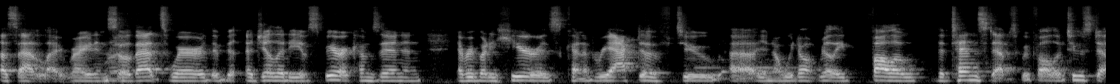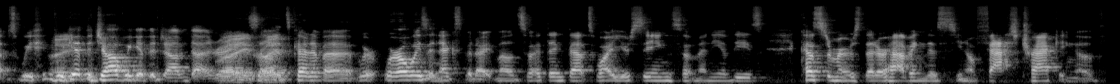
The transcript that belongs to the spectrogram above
a satellite, right? And so that's where the agility of spirit comes in and everybody here is kind of reactive to, uh, you know, we don't really follow the 10 steps we follow two steps. We, we get the job we get the job done right, Right, so right. it's kind of a we're, we're always in expedite mode. So i think that's why you're seeing so many of these customers that are having this you know fast tracking of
